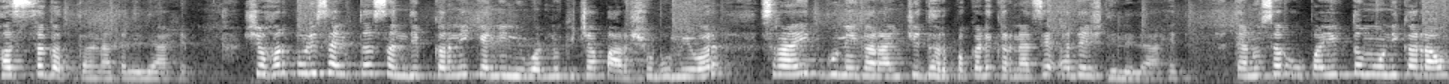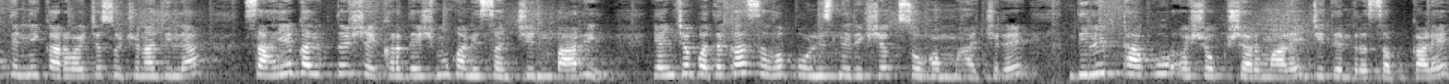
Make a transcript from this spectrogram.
हस्तगत करण्यात आलेली आहे. शहर पोलीस आयुक्त संदीप कर्णिक यांनी निवडणुकीच्या पार्श्वभूमीवर सराईत गुन्हेगारांची धरपकड करण्याचे आदेश दिलेले आहेत. त्यानुसार उपायुक्त मोनिका राऊत यांनी कारवाईच्या सूचना दिल्या. सहाय्यक आयुक्त शेखर देशमुख आणि सचिन बारी यांच्या पथकासह पोलीस निरीक्षक सोहम म्हाचरे दिलीप ठाकूर अशोक शर्माळे जितेंद्र सपकाळे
